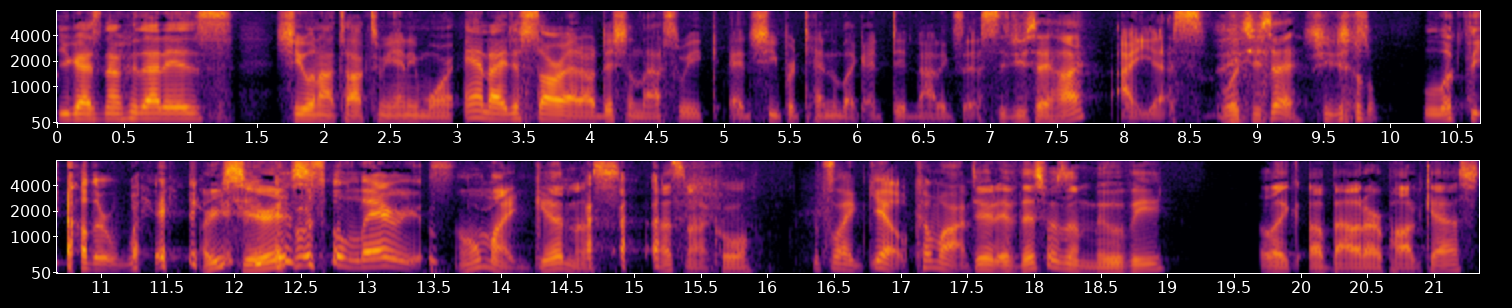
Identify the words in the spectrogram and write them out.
You guys know who that is. She will not talk to me anymore. And I just saw her at audition last week, and she pretended like I did not exist. Did you say hi? I yes. What'd she say? She just looked the other way. Are you serious? it was hilarious. Oh my goodness. That's not cool. It's like, yo, come on. Dude, if this was a movie like about our podcast,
